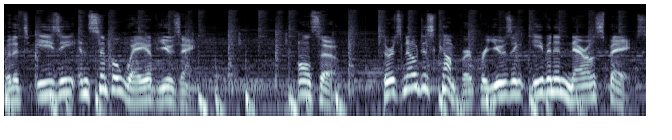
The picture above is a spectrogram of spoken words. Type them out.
with its easy and simple way of using. Also, there is no discomfort for using even in narrow space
